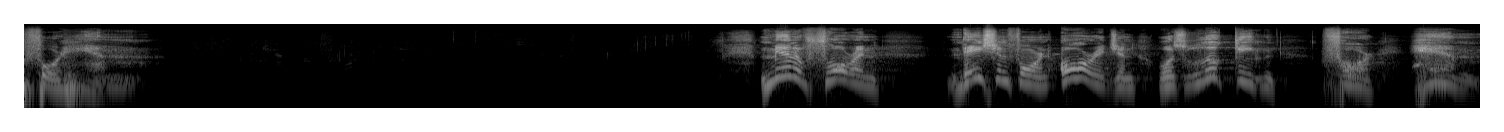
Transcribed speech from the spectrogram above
for him. Men of foreign nation, foreign origin was looking for him.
